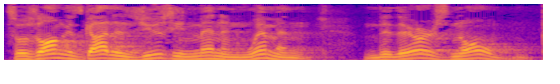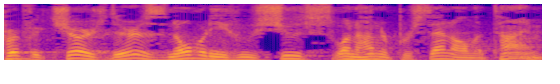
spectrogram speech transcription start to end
So as long as God is using men and women there is no perfect church. There is nobody who shoots 100% all the time.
